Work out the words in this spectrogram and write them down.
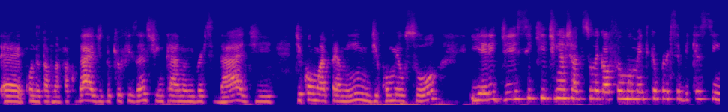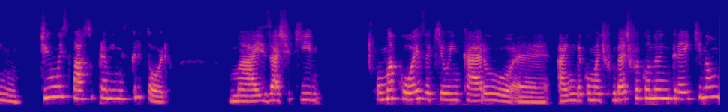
é, quando eu estava na faculdade, do que eu fiz antes de entrar na universidade, de como é para mim, de como eu sou. E ele disse que tinha achado isso legal. Foi o momento que eu percebi que, assim, tinha um espaço para mim no escritório. Mas acho que uma coisa que eu encaro é, ainda como uma dificuldade foi quando eu entrei que não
